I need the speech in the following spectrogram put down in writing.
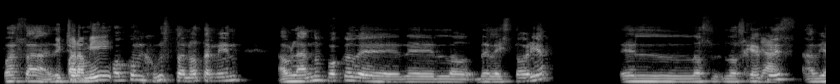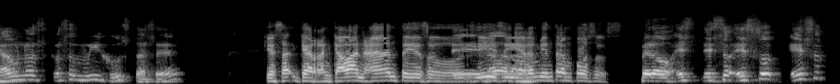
Pues, de y para mí... Un poco injusto, ¿no? También hablando un poco de, de, lo, de la historia, el, los, los, jefes, había unas cosas muy injustas, ¿eh? Que, que arrancaban antes o... Sí, sí, eran bien tramposos. Pero es, eso, eso, eso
